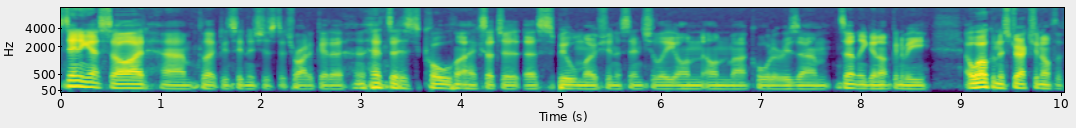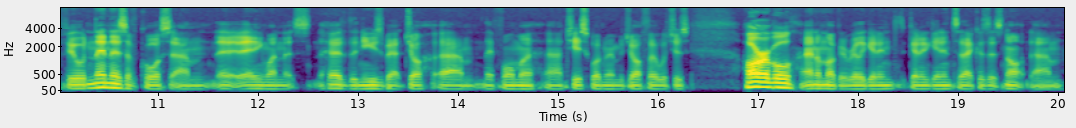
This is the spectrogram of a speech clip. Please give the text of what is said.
standing outside, um, collecting signatures to try to get a to call uh, such a, a, spill motion essentially on on Mark Korda is um, certainly not going to be a welcome distraction off the field. And then there's of course um, anyone that's heard the news about jo- um, their former uh, cheer squad member Joffa, which is horrible, and I'm not going to really get in, going to get into that because it's not. Um,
